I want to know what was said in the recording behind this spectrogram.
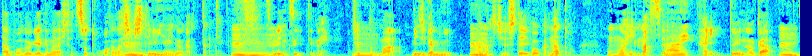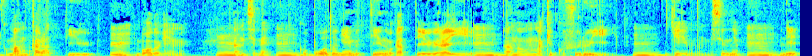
たボードゲームでまだ一つちょっとお話ししていないのがあったんで、うん。それについてねちょっとうんまあ短めにお話をしていこうかなと思います。はい。というのが、マンカラっていううん。ボードゲームうん。なんですよね。うんこうボードゲームっていうのかっていうぐらい、うんあのまあ、結構古いうん。ゲームなんですよね。うん。で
